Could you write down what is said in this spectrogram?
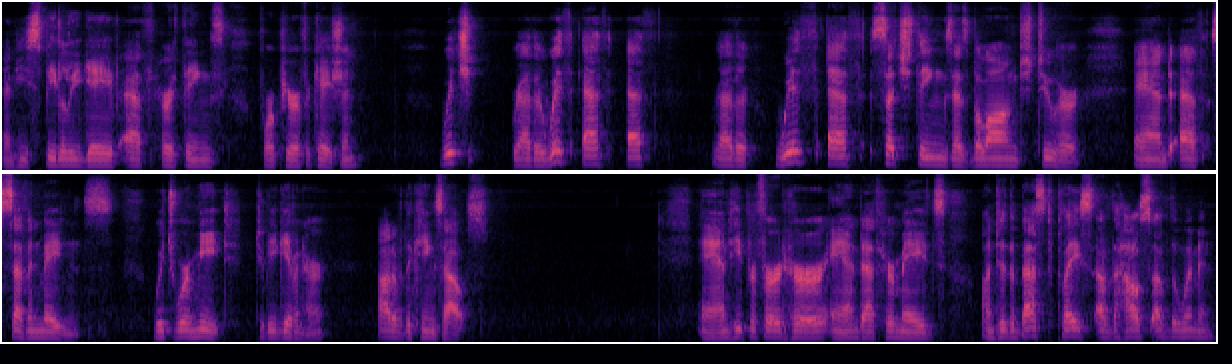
and he speedily gave Eth her things for purification, which rather with Eth Eth rather with Eth such things as belonged to her, and Eth seven maidens, which were meet to be given her, out of the king's house. And he preferred her and Eth her maids unto the best place of the house of the women.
